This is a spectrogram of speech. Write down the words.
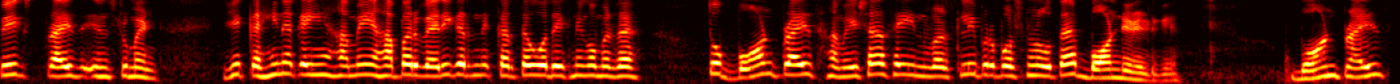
फिक्स्ड प्राइस इंस्ट्रूमेंट ये कहीं ना कहीं हमें यहाँ पर वेरी करने, करते हुए देखने को मिल रहा है। तो बॉन्ड प्राइस हमेशा से इन्वर्सली प्रोपोर्शनल होता है बॉन्ड यील्ड के। बॉन्ड प्राइस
